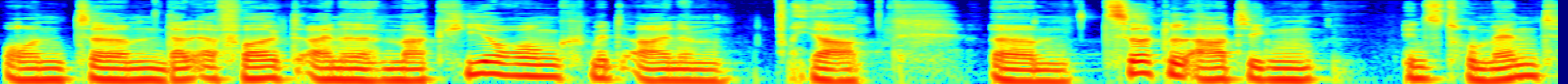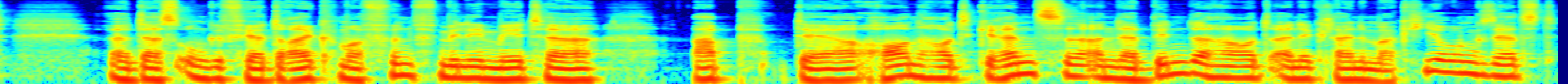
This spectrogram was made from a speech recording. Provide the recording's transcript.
Und ähm, dann erfolgt eine Markierung mit einem ja, ähm, zirkelartigen Instrument, äh, das ungefähr 3,5 mm ab der Hornhautgrenze an der Bindehaut eine kleine Markierung setzt.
